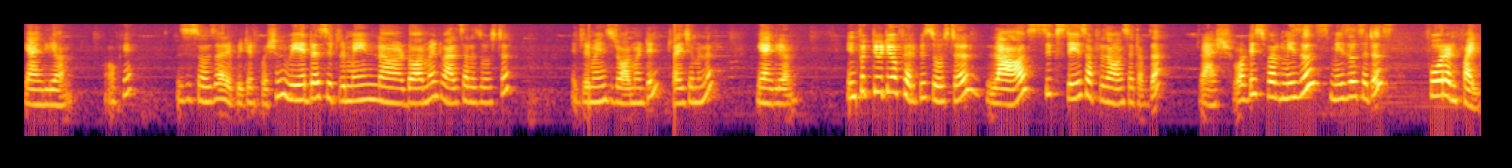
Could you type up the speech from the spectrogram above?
ganglion. Okay, this is also a repeated question. Where does it remain uh, dormant? Varicella zoster. It remains dormant in trigeminal ganglion. Infectivity of herpes zoster lasts 6 days after the onset of the rash. What is for measles? Measles it is 4 and 5.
